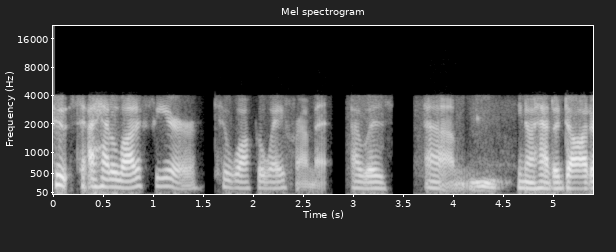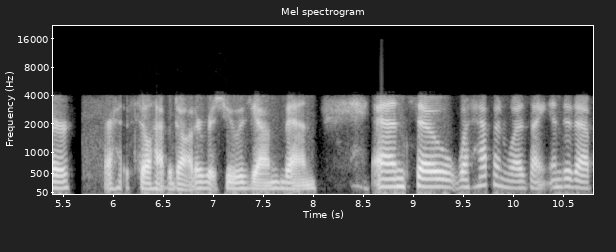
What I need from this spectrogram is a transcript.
too i had a lot of fear to walk away from it i was um, mm. You know, I had a daughter, or still have a daughter, but she was young then. And so what happened was I ended up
